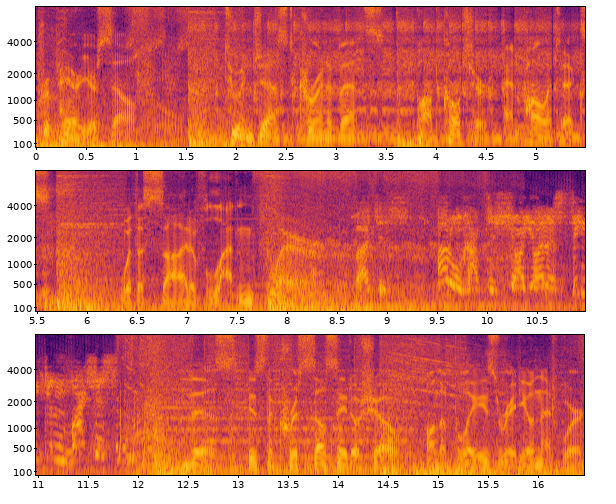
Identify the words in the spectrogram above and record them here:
Prepare yourself to ingest current events, pop culture, and politics with a side of Latin flair. Vices? I don't have to show you any stinking vices. This is the Chris Salcedo Show on the Blaze Radio Network.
